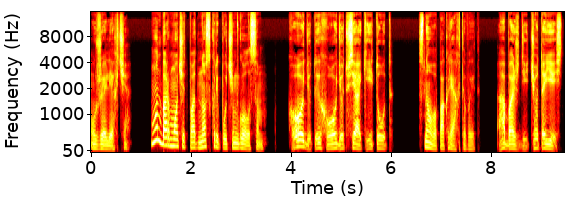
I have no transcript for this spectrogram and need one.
Уже легче. Он бормочет под нос скрипучим голосом. «Ходят и ходят всякие тут. Снова покряхтывает. «Обожди, что-то есть.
